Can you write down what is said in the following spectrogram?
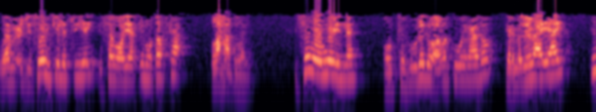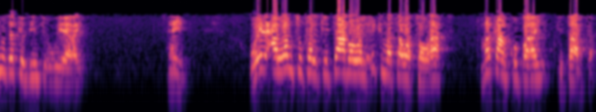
Waa mucjisooyinkii la siiyey isagoo yar inuu dadka la hadlay isagoo weynna oo kahuulada waa markuu weynaado garmadoobaa yahay inuu dadka diinta ugu yeeray. Hay. Waid callamtuka alkitaaba walxikmata watawraat markaan ku baray kitaabka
